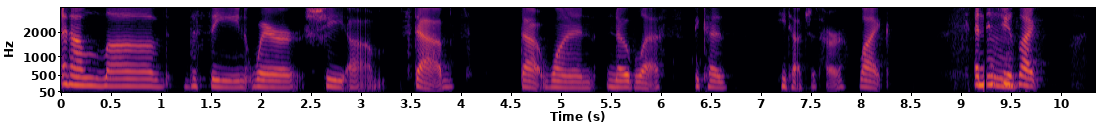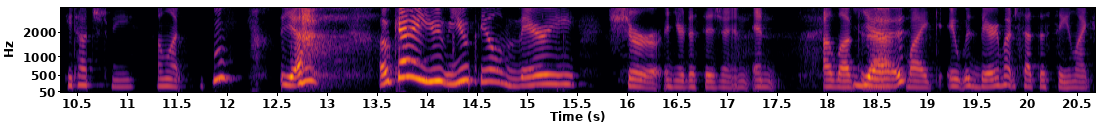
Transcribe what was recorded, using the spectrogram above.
and I loved the scene where she um stabs that one noblesse because he touches her. Like and then Mm. she's like, he touched me. I'm like, hmm, Yeah. okay, you you feel very sure in your decision. And I loved Yes. that. Like it was very much set the scene like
